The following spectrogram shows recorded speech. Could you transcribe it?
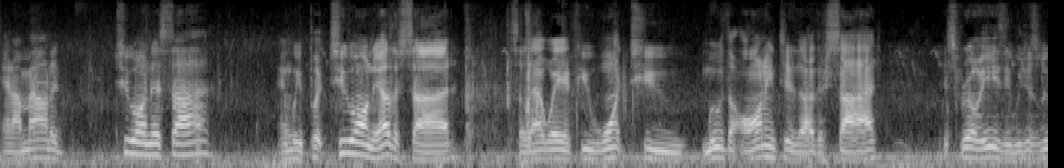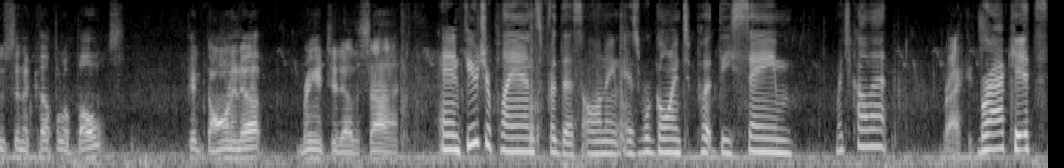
And I mounted two on this side and we put two on the other side. So that way if you want to move the awning to the other side it's real easy. We just loosen a couple of bolts, pick the awning up, bring it to the other side. And future plans for this awning is we're going to put the same, what you call that? Brackets. Brackets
